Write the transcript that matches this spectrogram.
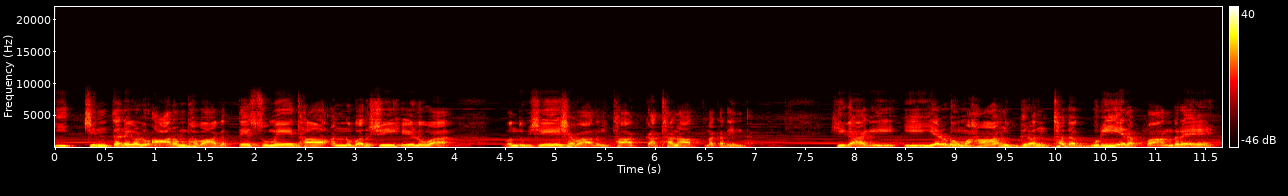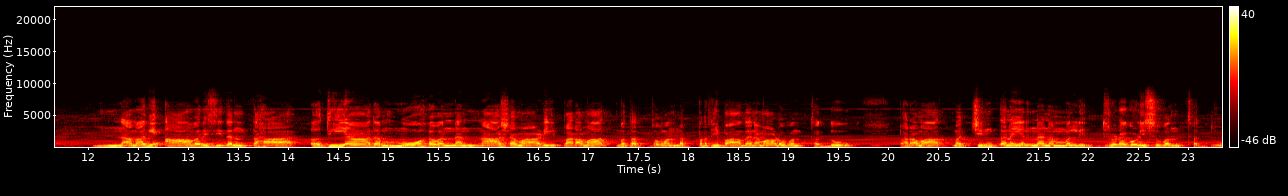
ಈ ಚಿಂತನೆಗಳು ಆರಂಭವಾಗುತ್ತೆ. ಸುಮೇಧ ಅನ್ನುವ ಋಷಿ ಹೇಳುವ ಒಂದು ವಿಶೇಷವಾದಂಥ ಕಥನಾತ್ಮಕದಿಂದ. ಹೀಗಾಗಿ ಈ ಎರಡು ಮಹಾನ್ ಗ್ರಂಥದ ಗುರಿ ಏನಪ್ಪ ಅಂದರೆ, ನಮಗೆ ಆವರಿಸಿದಂತಹ ಅತಿಯಾದ ಮೋಹವನ್ನು ನಾಶ ಮಾಡಿ ಪರಮಾತ್ಮ ತತ್ವವನ್ನು ಪ್ರತಿಪಾದನೆ ಮಾಡುವಂಥದ್ದು, ಪರಮಾತ್ಮ ಚಿಂತನೆಯನ್ನು ನಮ್ಮಲ್ಲಿ ದೃಢಗೊಳಿಸುವಂಥದ್ದು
